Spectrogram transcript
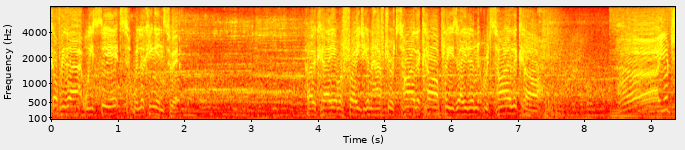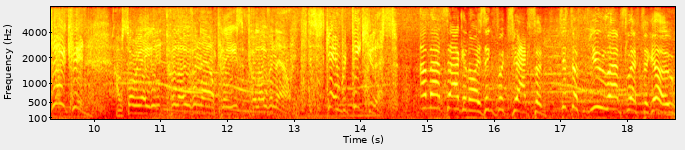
Copy that. We see it. We're looking into it. Okay, I'm afraid you're going to have to retire the car, please, Aiden. Retire the car. Ah, you're joking! I'm sorry, Aiden. Pull over now, please. Pull over now. This is getting ridiculous. And that's agonising for Jackson. Just a few laps left to go,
